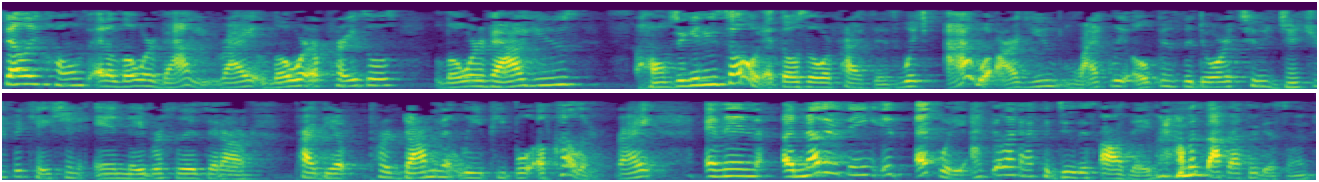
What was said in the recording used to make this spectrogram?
selling homes at a lower value, right? Lower appraisals, lower values, homes are getting sold at those lower prices, which I would argue likely opens the door to gentrification in neighborhoods that are predominantly people of color, right? And then another thing is equity. I feel like I could do this all day, but I'm gonna stop after this one.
